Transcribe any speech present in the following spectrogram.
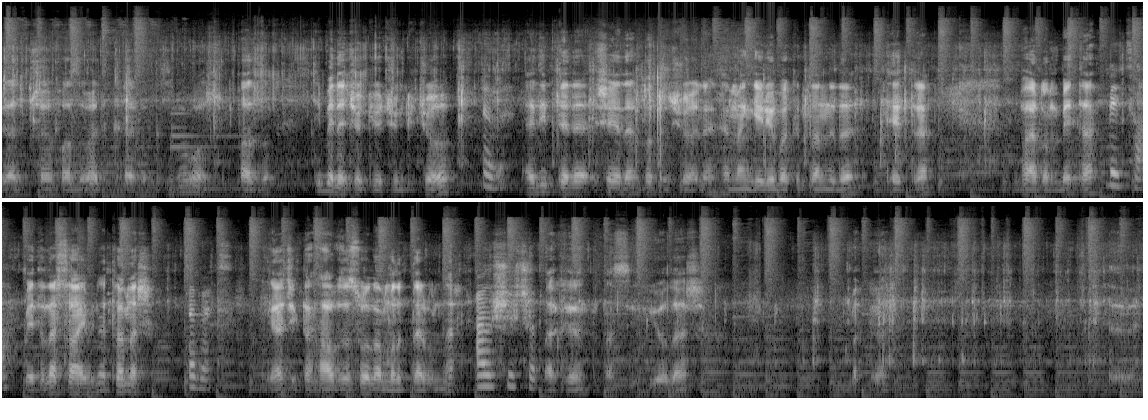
Biraz bıçağı fazla verdik kızım ama olsun fazla. Dibe de çöküyor çünkü çoğu. Evet. E dipte de şeyler bakın şöyle hemen geliyor bakın tanıdı tetra pardon beta. Beta. Betalar sahibine tanır. Evet. Gerçekten hafızası olan balıklar bunlar. Alışır çok. Bakın nasıl yiyorlar. Bakın. Evet.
